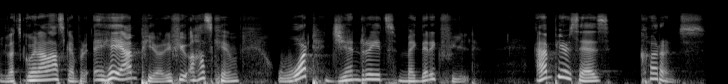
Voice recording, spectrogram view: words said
let's go ahead and ask Ampere, hey Ampere, if you ask him, what generates magnetic field? Ampere says currents.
